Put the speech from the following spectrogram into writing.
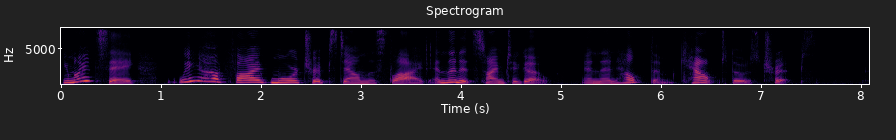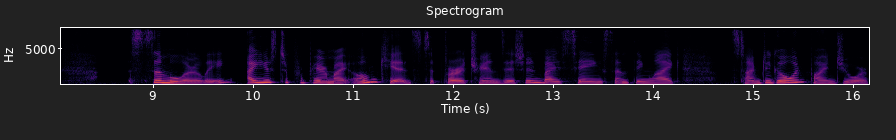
you might say, we have five more trips down the slide, and then it's time to go, and then help them count those trips. Similarly, I used to prepare my own kids to, for a transition by saying something like, it's time to go and find your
